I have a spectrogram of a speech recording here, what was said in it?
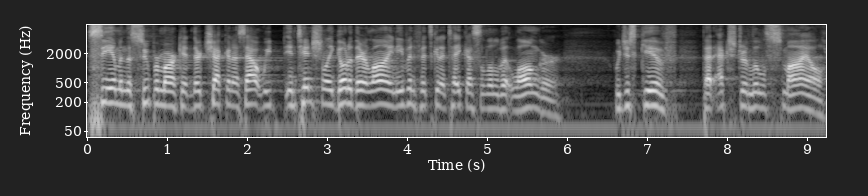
see them in the supermarket, they're checking us out, we intentionally go to their line, even if it's going to take us a little bit longer. We just give that extra little smile,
